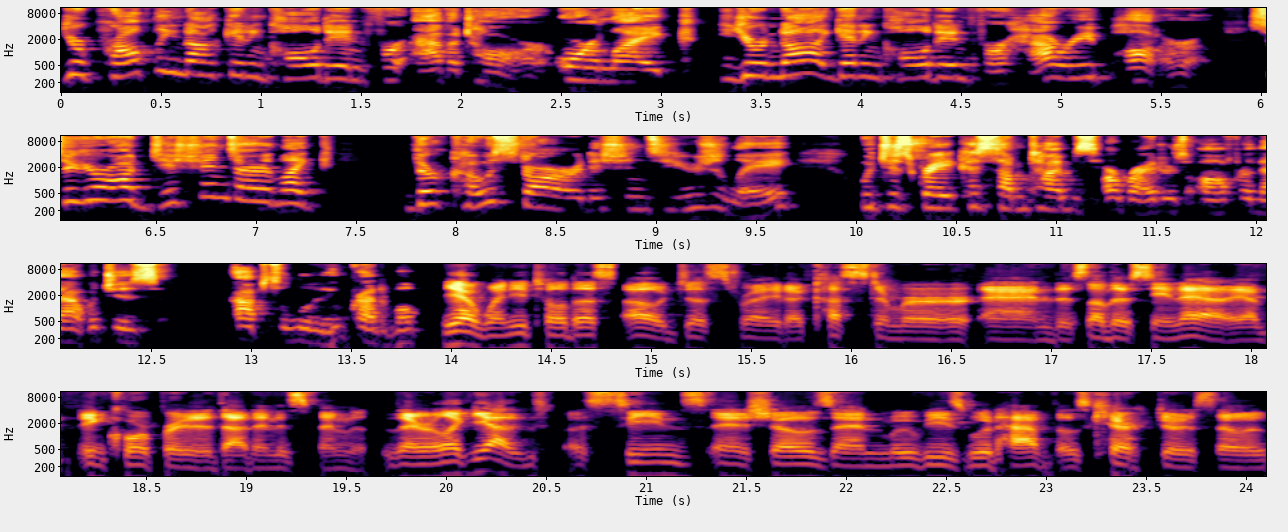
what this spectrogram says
you're probably not getting called in for Avatar or like you're not getting called in for Harry Potter. So your auditions are like they're co-star auditions usually, which is great because sometimes our writers offer that, which is absolutely incredible. Yeah, when you told us, oh, just write a customer and this other scene, yeah, I've incorporated that and it's been, they were like, yeah, uh, scenes and shows and movies would have those characters. So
